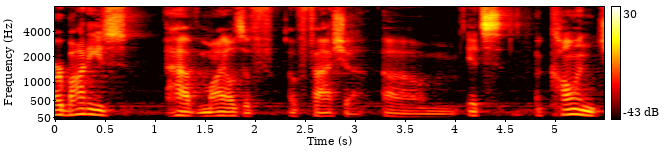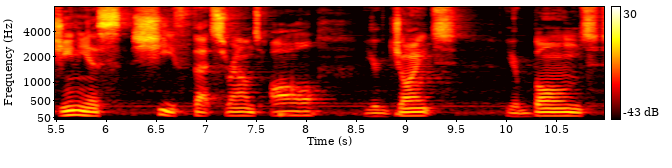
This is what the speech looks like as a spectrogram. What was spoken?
our bodies have miles of, of fascia. Um, it's a collagenous sheath that surrounds all your joints, your bones,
